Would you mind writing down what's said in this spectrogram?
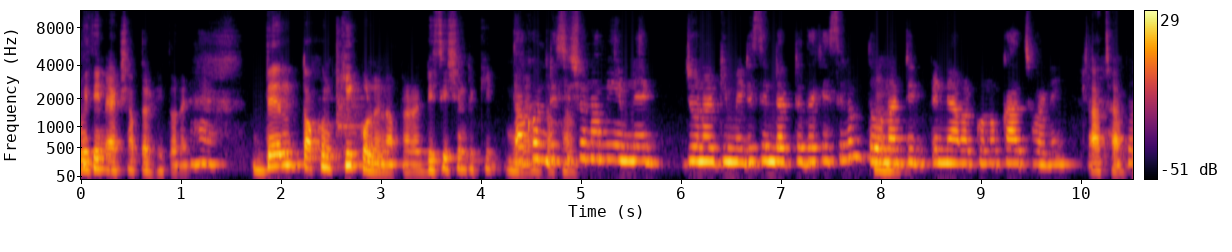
উইদিন এক সপ্তাহের ভিতরে। হ্যাঁ। দেন তখন কি করলেন আপনারা? ডিসিশনটা কি তখন ডিসিশন আমি এমনি একজন আর কি মেডিসিন ডাক্তার দেখাইছিলাম তো। ওনার ট্রিটমেন্টে আমার কোনো কাজ হয় নাই। আচ্ছা। তো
